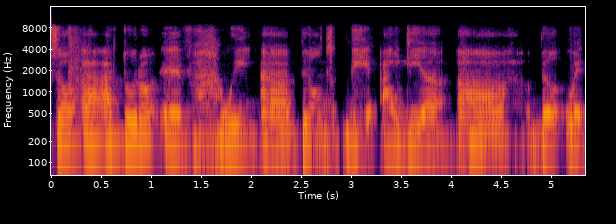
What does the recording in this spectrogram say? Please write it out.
So uh, Arturo, if we uh, built the idea, uh, built, wait,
